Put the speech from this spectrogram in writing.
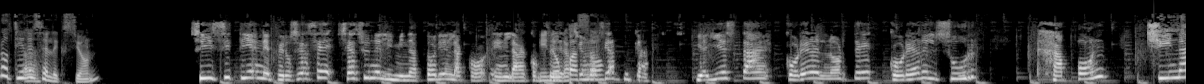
no tiene Ah. selección? Sí, sí tiene, pero se hace, se hace una eliminatoria en la, co- en la Confederación. Asiática. Y ahí está Corea del Norte, Corea del Sur, Japón, China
